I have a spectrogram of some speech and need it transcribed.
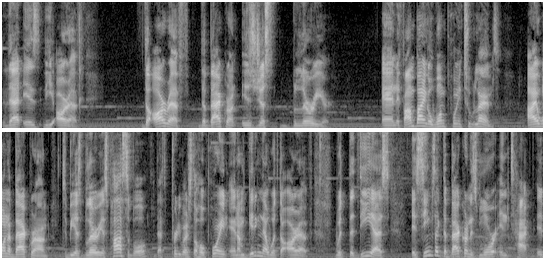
that is the RF. The RF, the background is just blurrier. And if I'm buying a 1.2 lens, I want a background to be as blurry as possible. That's pretty much the whole point, and I'm getting that with the RF. With the DS, it seems like the background is more intact. It,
